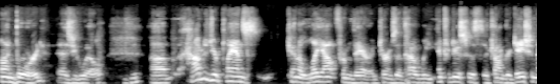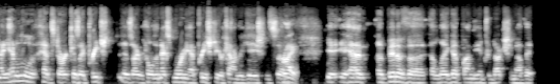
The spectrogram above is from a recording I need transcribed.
on board, as you will, mm-hmm. um, how did your plans kind of lay out from there in terms of how we introduce this to the congregation. Now you had a little head start because I preached, as I recall, the next morning I preached to your congregation, so right. you, you had a bit of a, a, leg up on the introduction of it.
